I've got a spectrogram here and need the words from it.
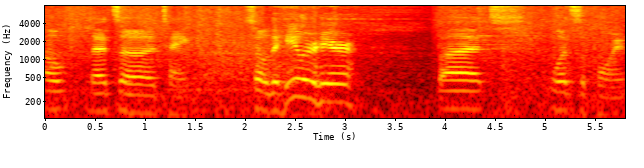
Oh, that's a tank. So the healer here, but what's the point?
